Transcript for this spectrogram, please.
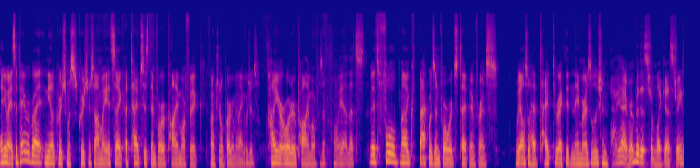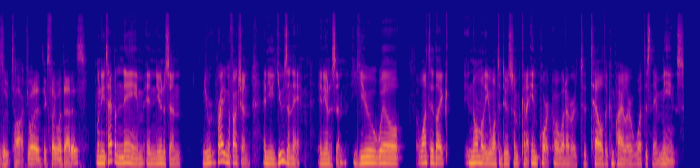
Anyway, it's a paper by Neel Krishnaswami. It's like a type system for polymorphic functional programming languages, higher order polymorphism. Oh yeah, that's it's full like backwards and forwards type inference we also have type directed name resolution. Oh, yeah. I remember this from like a Strange Loop talk. Do you want to explain what that is? When you type a name in Unison, when you're writing a function and you use a name in Unison, you will want to like, normally you want to do some kind of import or whatever to tell the compiler what this name means.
